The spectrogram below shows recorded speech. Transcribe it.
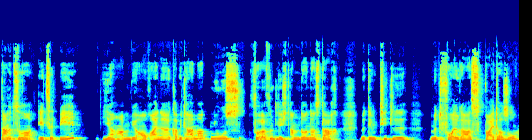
Damit zur EZB. Hier haben wir auch eine Kapitalmarkt-News veröffentlicht am Donnerstag mit dem Titel mit Vollgas weiter so.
